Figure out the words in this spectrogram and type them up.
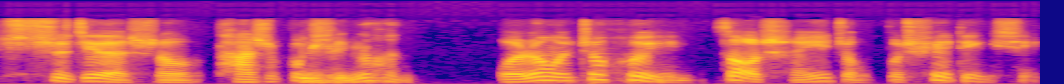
世界的时候，它是不平衡。我认为这会造成一种不确定性，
